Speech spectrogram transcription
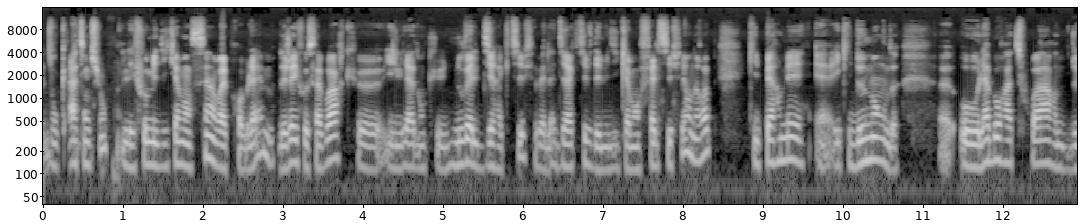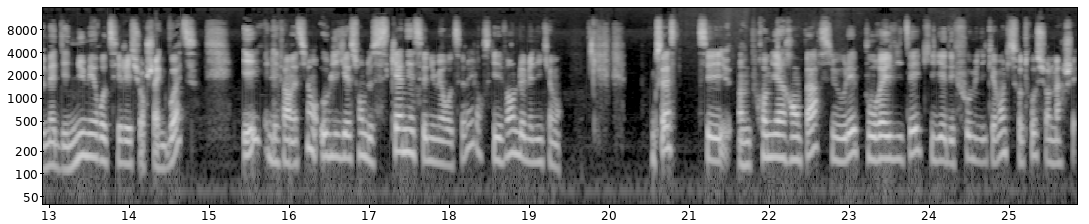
Donc attention, les faux médicaments, c'est un vrai problème. Déjà, il faut savoir qu'il y a donc une nouvelle directive qui s'appelle la directive des médicaments falsifiés en Europe, qui permet et qui demande aux laboratoires de mettre des numéros de série sur chaque boîte, et les pharmaciens ont obligation de scanner ces numéros de série lorsqu'ils vendent le médicament. Donc ça, c'est un premier rempart, si vous voulez, pour éviter qu'il y ait des faux médicaments qui se retrouvent sur le marché.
